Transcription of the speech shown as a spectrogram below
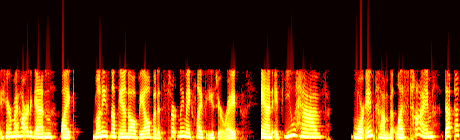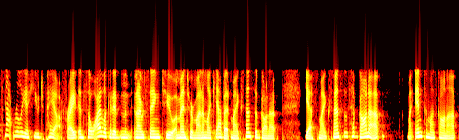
hear my heart again, like money's not the end all be all, but it certainly makes life easier, right? And if you have more income but less time, that that's not really a huge payoff, right? And so I look at it and, and I was saying to a mentor of mine, I'm like, yeah, but my expenses have gone up. Yes, my expenses have gone up. My income has gone up.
